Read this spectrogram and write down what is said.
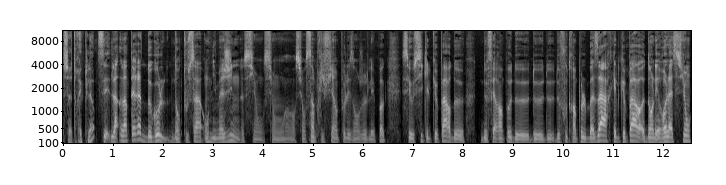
ce, truc-là. C'est l'intérêt de De Gaulle dans tout ça, on imagine, si on, si on, si on simplifie un peu les enjeux de l'époque, c'est aussi quelque part de, faire un peu de, de, foutre un peu le bazar quelque part dans les relations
